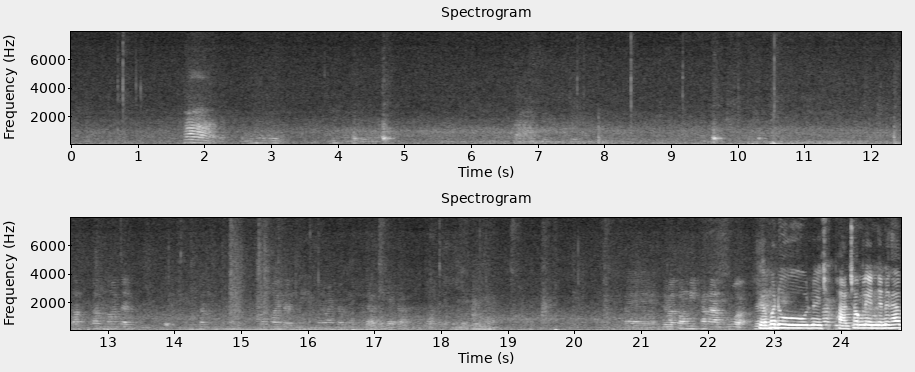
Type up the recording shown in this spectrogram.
น้อยแต่ตัดตัดน้อยแต่นี้ไม่น้อยแต่นี้ แล้วแต่ก็ แต่เดี๋ยวเราต้องมีขนาเดี๋ยวมาดูในผ่านช่องเลนกันนะครับ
